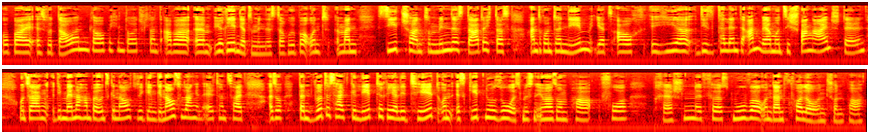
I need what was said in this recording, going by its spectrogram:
wobei es wird dauern, glaube ich, in Deutschland, aber ähm, wir reden ja zumindest darüber und man sieht schon zumindest dadurch, dass andere Unternehmen jetzt auch hier diese Talente anwerben und sie schwanger einstellen und sagen, die Männer haben bei uns genauso, die gehen genauso lange in Elternzeit. Also dann wird es halt gelebte Realität und es geht nur so. Es müssen immer so ein paar vorpreschen, First Mover und dann Follow und schon ein paar.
